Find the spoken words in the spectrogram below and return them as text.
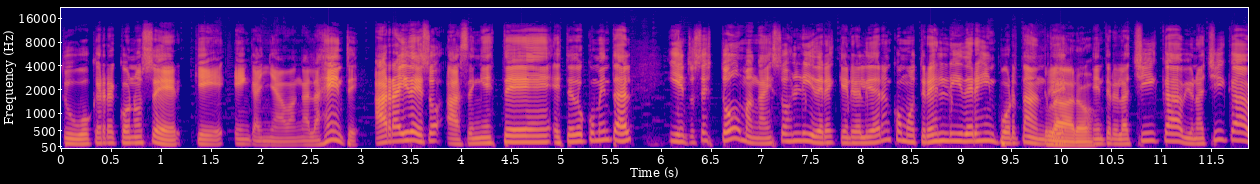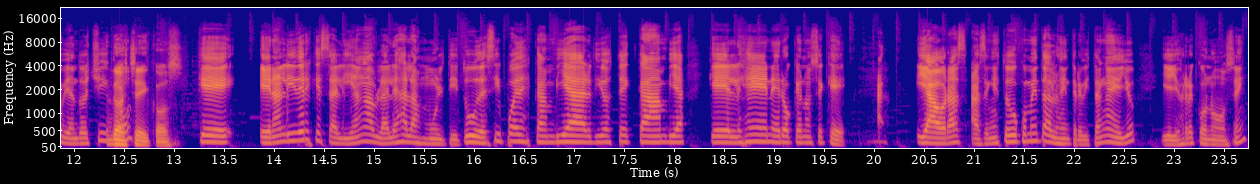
tuvo que reconocer que engañaban a la gente. A raíz de eso hacen este, este documental y entonces toman a esos líderes, que en realidad eran como tres líderes importantes. Claro. Entre la chica, había una chica, habían dos chicos, Dos chicos. que eran líderes que salían a hablarles a las multitudes. Si puedes cambiar, Dios te cambia, que el género, que no sé qué. Y ahora hacen este documental, los entrevistan a ellos y ellos reconocen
